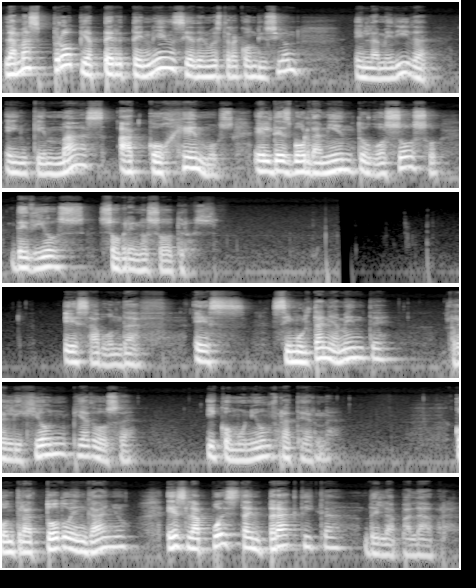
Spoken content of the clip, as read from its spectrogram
la más propia pertenencia de nuestra condición, en la medida en que más acogemos el desbordamiento gozoso de Dios sobre nosotros. Esa bondad es simultáneamente religión piadosa y comunión fraterna. Contra todo engaño es la puesta en práctica de la palabra.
